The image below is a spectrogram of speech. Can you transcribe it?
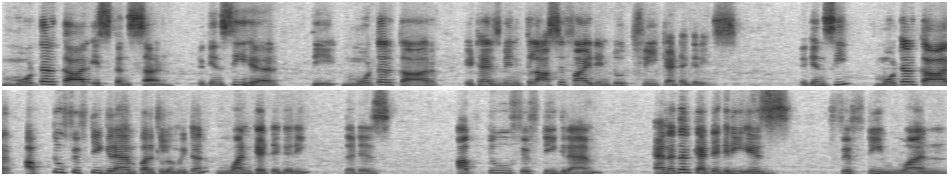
motor car is concerned, you can see here the motor car, it has been classified into three categories. You can see motor car up to 50 gram per kilometer, one category that is up to 50 gram. Another category is 51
